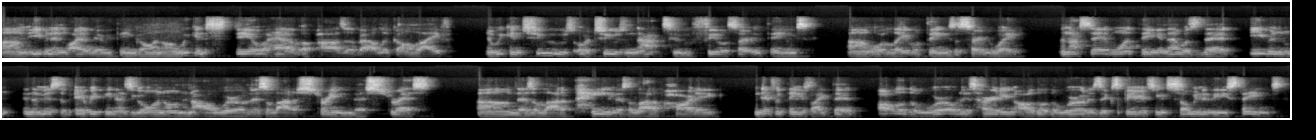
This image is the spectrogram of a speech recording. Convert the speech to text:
um, even in light of everything going on, we can still have a positive outlook on life and we can choose or choose not to feel certain things um, or label things a certain way. And I said one thing, and that was that even in the midst of everything that's going on in our world, there's a lot of strain, there's stress, um, there's a lot of pain, there's a lot of heartache and different things like that. Although the world is hurting, although the world is experiencing so many of these things,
